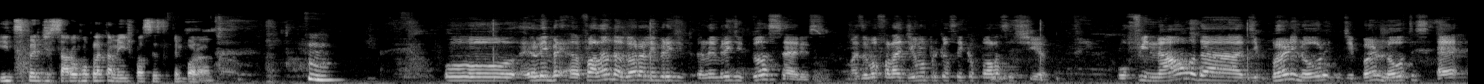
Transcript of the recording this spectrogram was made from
e desperdiçaram completamente pra sexta temporada. O, eu lembrei, falando agora, eu lembrei, de, eu lembrei de duas séries, mas eu vou falar de uma porque eu sei que o Paulo assistia. O final da, de, Burn Notice, de Burn Notice é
